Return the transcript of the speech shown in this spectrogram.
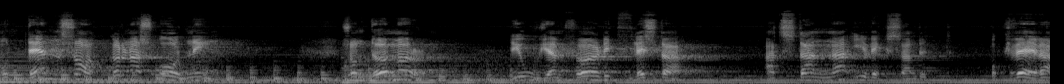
mot den sakernas ordning som dömer de ojämförligt flesta att stanna i växandet och kväva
